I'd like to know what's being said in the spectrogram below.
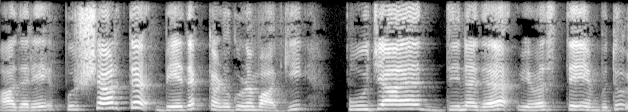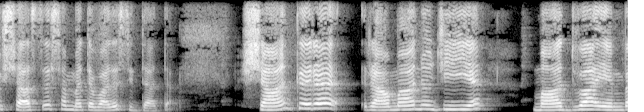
ಆದರೆ ಪುರುಷಾರ್ಥ ಭೇದಕ್ಕನುಗುಣವಾಗಿ ಪೂಜಾ ದಿನದ ವ್ಯವಸ್ಥೆ ಎಂಬುದು ಶಾಸ್ತ್ರಸಮ್ಮತವಾದ ಸಿದ್ಧಾಂತ. ಶಾಂಕರ ರಾಮಾನುಜೀಯ ಮಾಧ್ವ ಎಂಬ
